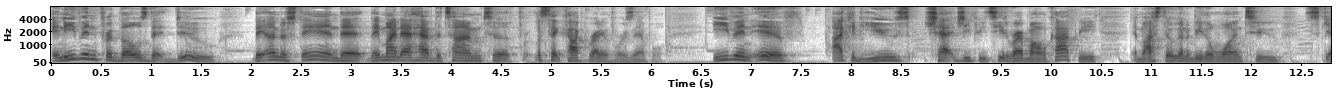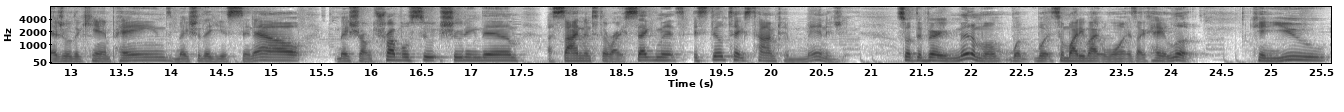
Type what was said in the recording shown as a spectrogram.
And even for those that do, they understand that they might not have the time to, let's take copywriting, for example. Even if I could use Chat GPT to write my own copy, am I still going to be the one to schedule the campaigns, make sure they get sent out, make sure I'm troubleshooting them, assign them to the right segments? It still takes time to manage it. So at the very minimum, what, what somebody might want is like, hey, look, can you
